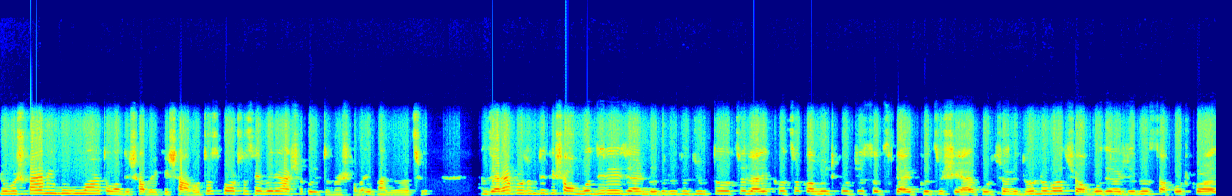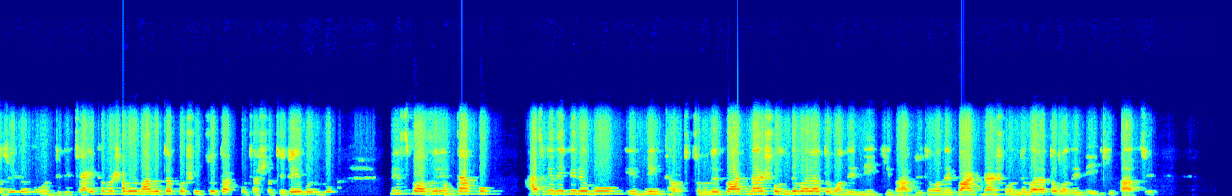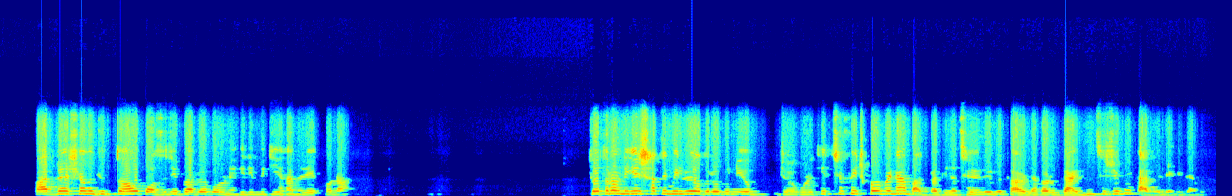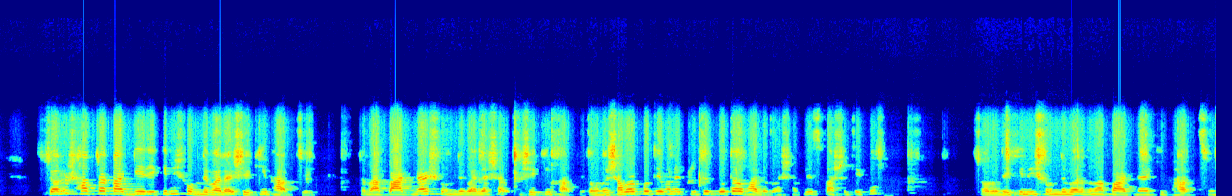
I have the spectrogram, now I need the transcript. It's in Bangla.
নমস্কার, আমি মহুয়া। তোমাদের সবাইকে স্বাগত স্পর্শ সেভেনে আশা করি তোমরা সবাই ভালো আছো। যারা প্রথম থেকে সঙ্গ দিলে, যারা নতুন নতুন যুক্ত হচ্ছে লাইক করছ কমেন্ট করছ সাবস্ক্রাইব করছ শেয়ার করছ, অনেক ধন্যবাদ। সঙ্গ দেওয়ার জন্য সাপোর্ট করার জন্য, মন থেকে চাই তোমরা সবাই ভালো থাকো, সুস্থ থাকো, তার সাথে এটাই বলব। প্লিজ পজিটিভ থাকো। আজকে দেখে নেব ইভিনিং থটস তোমাদের পার্টনার সন্ধ্যেবেলা তোমাদের নিয়ে কি ভাবছে? তোমাদের পার্টনার সন্ধ্যেবেলা তোমাদের নিয়ে কি ভাবছে? পার্টনারের সঙ্গে যুক্ত হও পজিটিভ ভাবে, কোনো নেগেটিভিটি এখানে রেখো না। যতটা নিজের সাথে মিলবে ততটুকু নিয়োগ জোর করে কিচ্ছু ফিট করবে না বাদ বাকিটা ছেড়ে দেবে, কারও না কারও গাইডেন্স হিসেবে কাজে লেগে যাবে। চলো সাতটা কার্ড দিয়ে দেখে নি সন্ধ্যেবেলায় সে কি ভাবছে। তোমার পার্টনার সন্ধ্যেবেলা সে কি ভাবছে? তোমাদের সবার প্রতি মানে কৃতজ্ঞতা ও ভালোবাসা। প্লিজ পাশে থেকো। চলো দেখে নি সন্ধ্যেবেলা তোমার পার্টনার কি ভাবছে।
